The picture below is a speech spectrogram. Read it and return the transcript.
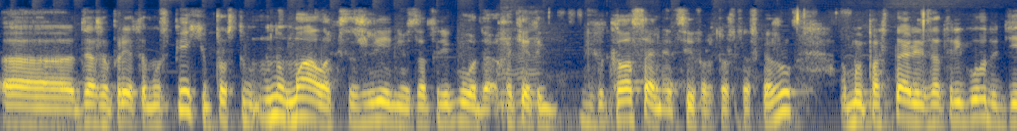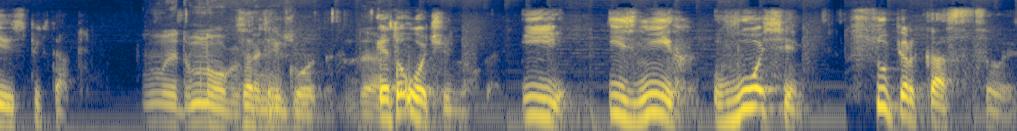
Э, даже при этом успехе, просто ну, мало, к сожалению, за три года, хотя это колоссальная цифра, то, что я скажу, мы поставили за три года 9 спектаклей. Ну, это много, За три года. Да. Это очень много. И из них 8 суперкассовые.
